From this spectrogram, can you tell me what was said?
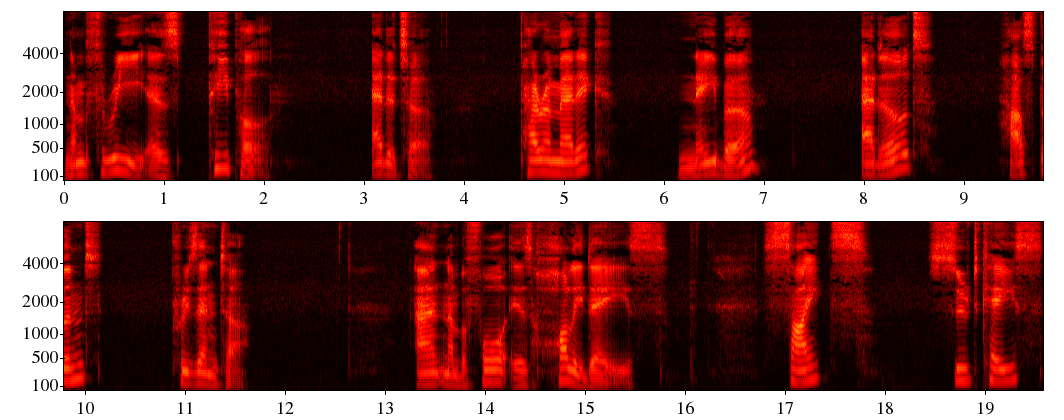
Number three is people, editor, paramedic, neighbor, adult, husband, presenter. And number four is holidays, sights, suitcase,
